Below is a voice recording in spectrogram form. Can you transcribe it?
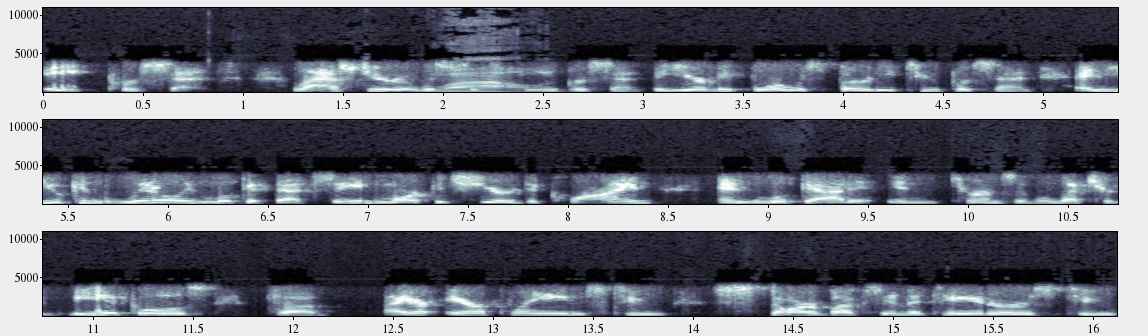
eight percent. Last year it was wow. 16%. The year before was 32%. And you can literally look at that same market share decline and look at it in terms of electric vehicles to air, airplanes to Starbucks imitators to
